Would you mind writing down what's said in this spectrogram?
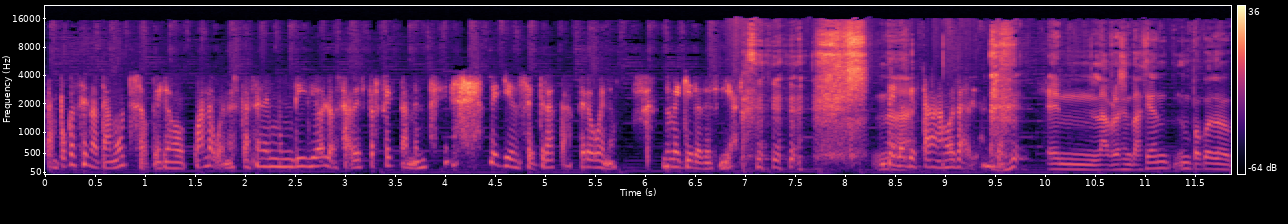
tampoco se nota mucho. Pero cuando, bueno, estás en el mundillo lo sabes perfectamente de quién se trata. Pero bueno, no me quiero desviar de lo que estábamos hablando. En la presentación un poco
